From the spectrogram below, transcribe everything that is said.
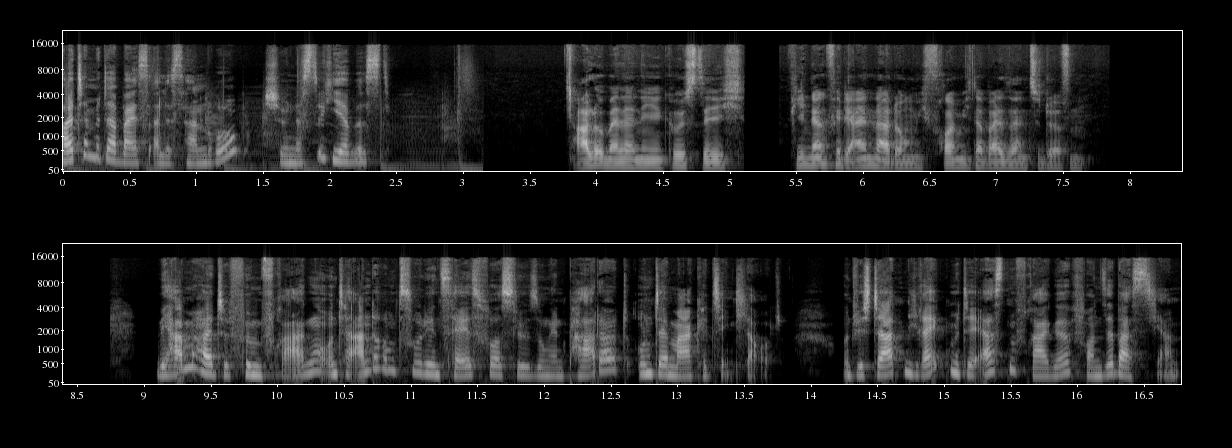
Heute mit dabei ist Alessandro. Schön, dass du hier bist. Hallo Melanie, grüß dich. Vielen Dank für die Einladung. Ich freue mich dabei sein zu dürfen. Wir haben heute fünf Fragen, unter anderem zu den Salesforce-Lösungen Pardot und der Marketing Cloud. Und wir starten direkt mit der ersten Frage von Sebastian.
